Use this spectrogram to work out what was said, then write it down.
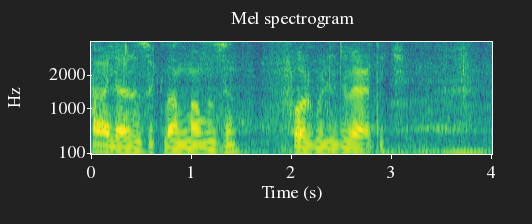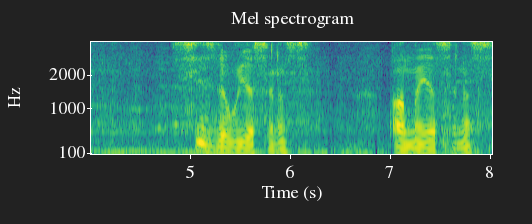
hala rızıklanmamızın formülünü verdik. Siz de uyasınız, anlayasınız.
